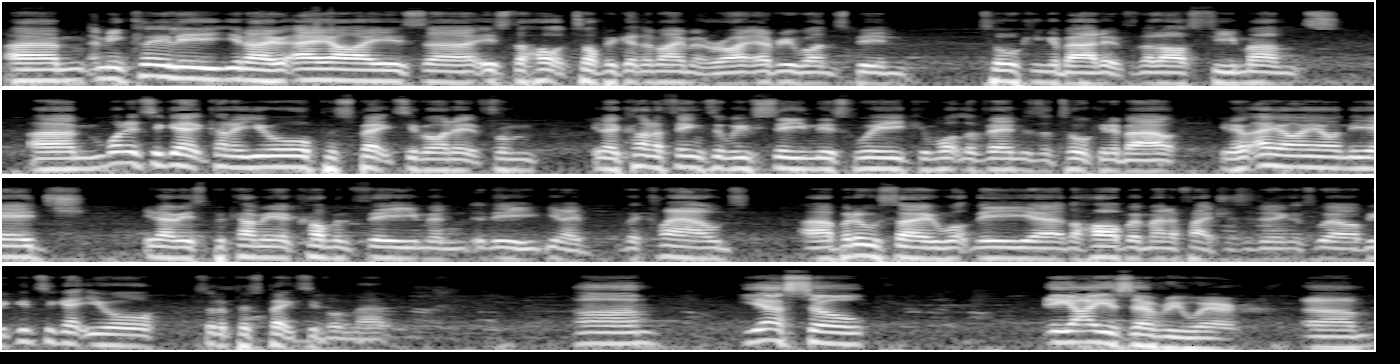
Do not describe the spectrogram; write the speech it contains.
Um, I mean, clearly, you know, AI is is the hot topic at the moment, right? Everyone's been talking about it for the last few months. Um, wanted to get kind of your perspective on it from you know kind of things that we've seen this week and what the vendors are talking about. You know, AI on the edge, you know, is becoming a common theme, and the you know the cloud, uh, but also what the uh, the hardware manufacturers are doing as well. It'd be good to get your sort of perspective on that. Um, yeah, so AI is everywhere. Um,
